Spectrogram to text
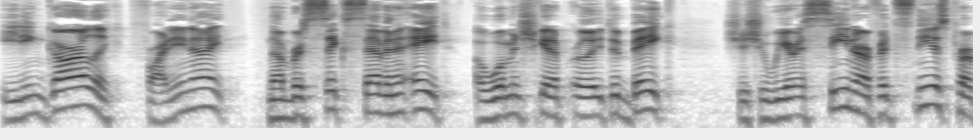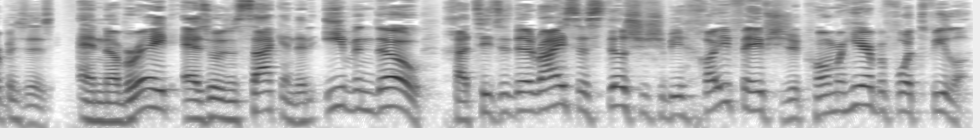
eating garlic Friday night. Number six, seven, and eight, a woman should get up early to bake. She should wear a seener for tznius purposes. And number eight, was in second, that even though chatzitza deraisa, still she should be chayfeif, she should comb her hair before tefillah.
